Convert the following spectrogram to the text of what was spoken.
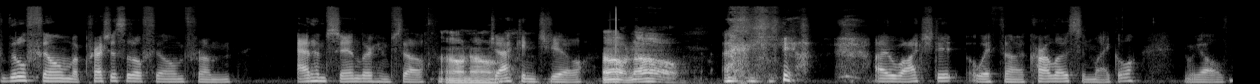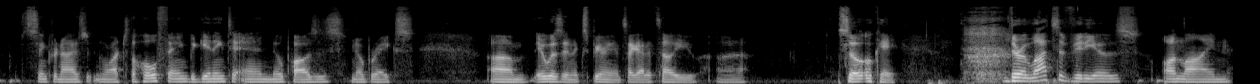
little film, a precious little film from Adam Sandler himself, Oh no. Jack and Jill. Oh no. yeah. I watched it with uh, Carlos and Michael, and we all synchronized it and watched the whole thing, beginning to end, no pauses, no breaks. Um, it was an experience, I got to tell you. Uh, so, okay, there are lots of videos online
